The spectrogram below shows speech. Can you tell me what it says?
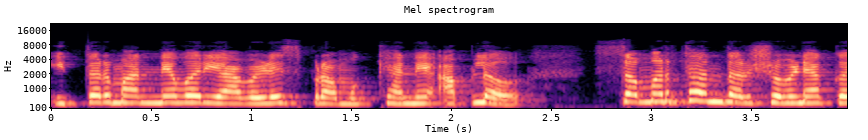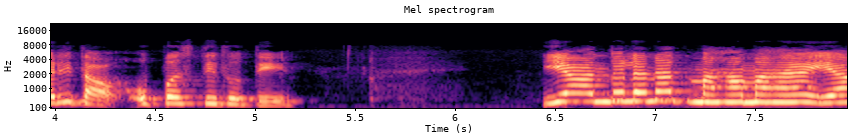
इतर मान्यवर यावेळेस प्रामुख्याने आपलं समर्थन दर्शवण्याकरिता उपस्थित होते. या आंदोलनात महामहाया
